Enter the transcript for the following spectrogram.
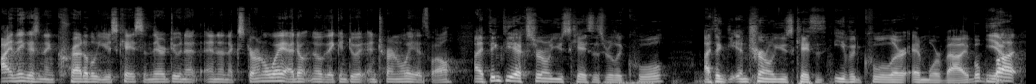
I think is an incredible use case. And they're doing it in an external way. I don't know if they can do it internally as well. I think the external use case is really cool. I think the internal use case is even cooler and more valuable. Yeah. But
